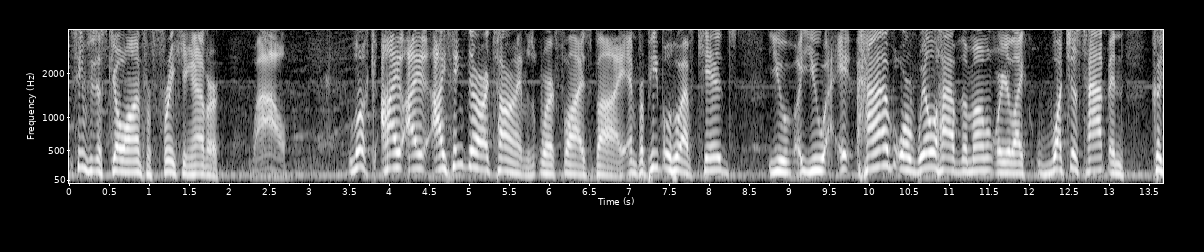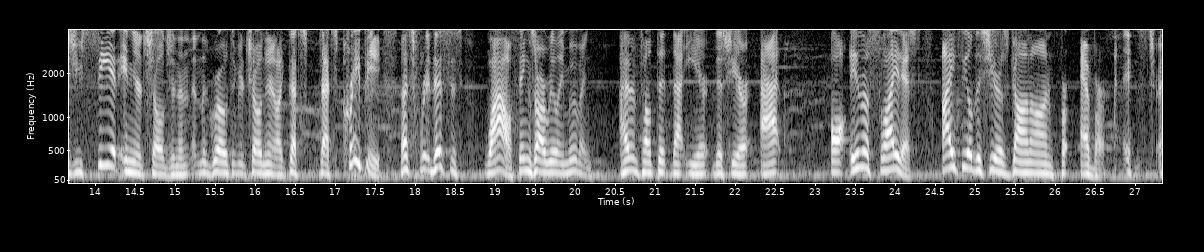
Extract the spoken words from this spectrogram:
seems to just go on for freaking ever. Wow. Look, I, I, I think there are times where it flies by, and for people who have kids, you you have or will have the moment where you're like, "What just happened?" Because you see it in your children and, and the growth of your children. You're like, "That's that's creepy. That's free. This is wow. Things are really moving." I haven't felt it that year this year at all in the slightest. I feel this year has gone on forever. It's true.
